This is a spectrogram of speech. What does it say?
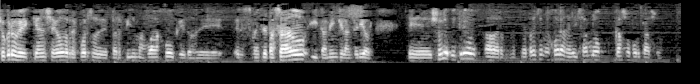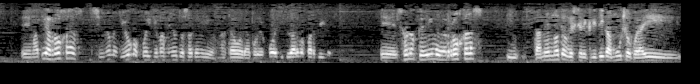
Yo creo que, han llegado refuerzos de perfil más bajo que los del semestre pasado y también que el anterior. Eh, yo lo que creo, a ver, me parece mejor analizarlo caso por caso. Eh, Matías Rojas, si no me equivoco, fue el que más minutos ha tenido hasta ahora, porque jugó de titular dos partidos. Eh, yo lo que digo de Rojas, y también noto que se le critica mucho por ahí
